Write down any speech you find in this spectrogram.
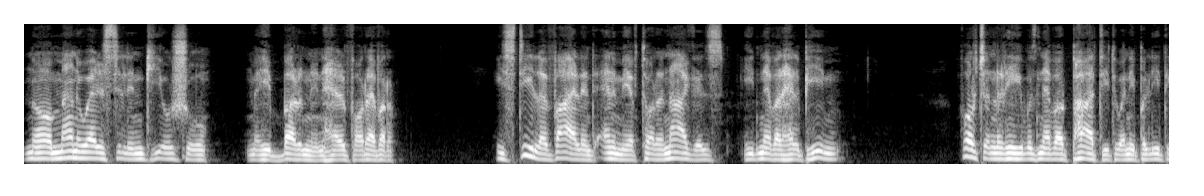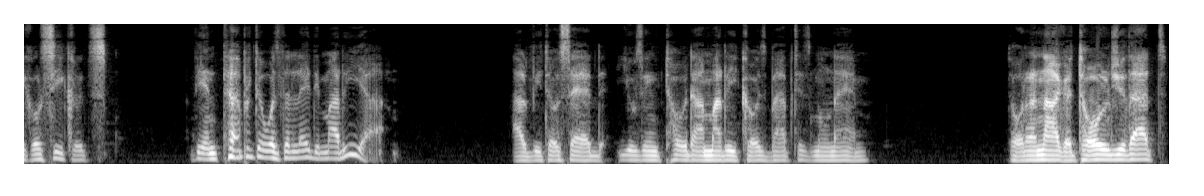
No, Manuel still in Kyushu, May he burn in hell forever. He's still a violent enemy of Toranaga's. He'd never help him. Fortunately, he was never party to any political secrets. The interpreter was the Lady Maria, Alvito said, using Toda Mariko's baptismal name. Toranaga told you that?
